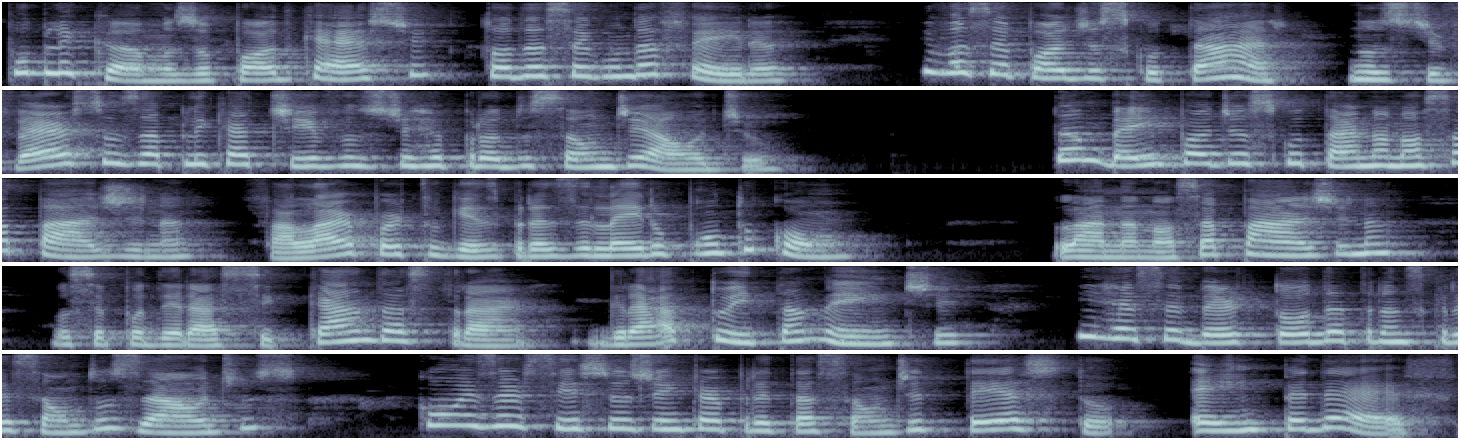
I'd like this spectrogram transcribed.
Publicamos o podcast toda segunda-feira e você pode escutar nos diversos aplicativos de reprodução de áudio. Também pode escutar na nossa página falarportuguesbrasileiro.com. Lá na nossa página, você poderá se cadastrar gratuitamente e receber toda a transcrição dos áudios com exercícios de interpretação de texto em PDF.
